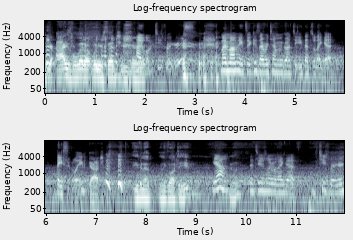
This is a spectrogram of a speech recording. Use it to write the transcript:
Your eyes lit up when you said cheeseburger. I love cheeseburgers. My mom hates it because every time we go out to eat, that's what I get, basically. Gotcha. Even at, when you go out to eat. Yeah, Really? that's usually what I get. Cheeseburger.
